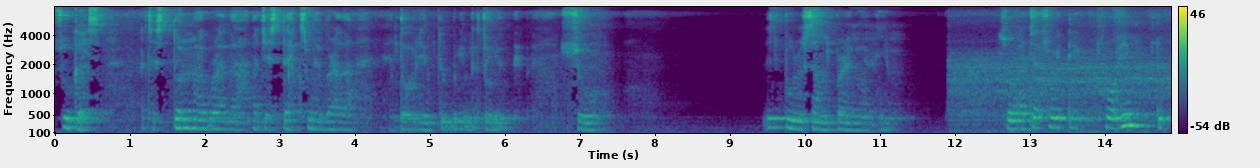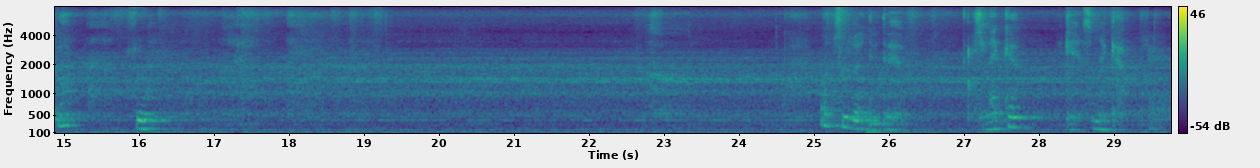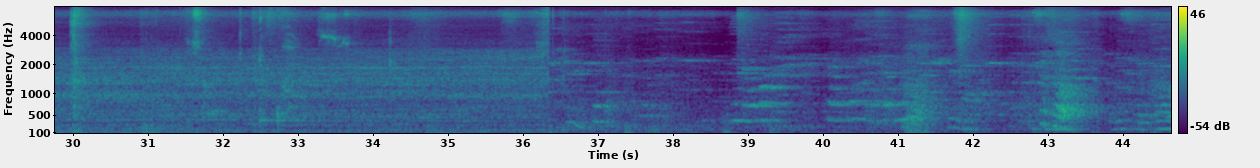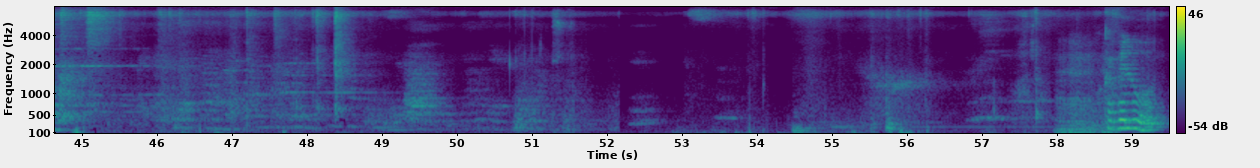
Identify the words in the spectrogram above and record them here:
So guys, I just told my brother, I just text my brother and told him to bring the toilet paper. So let's pull some prank on him. So I just waiting for him to come. So what should I do to him? Smack him? Okay, smack him. Caveludo.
